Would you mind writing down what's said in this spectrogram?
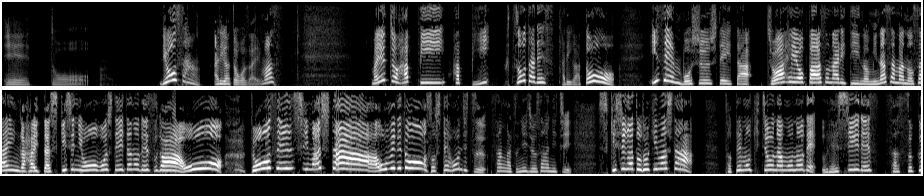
えー、っと、りょうさん、ありがとうございます。まゆちょハッピー、ハッピー、ふつおたです。ありがとう。以前募集していたチョアヘヨパーソナリティの皆様のサインが入った色紙に応募していたのですが、おー当選しました。おめでとう。そして本日、3月23日、色紙が届きました。とても貴重なもので嬉しいです。早速、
